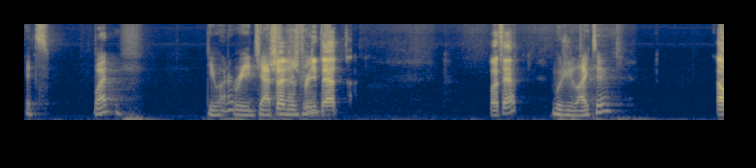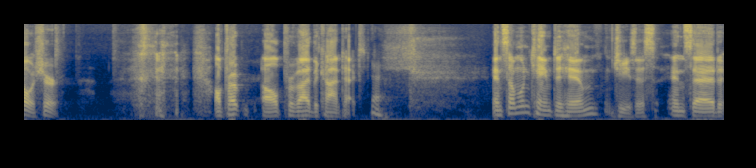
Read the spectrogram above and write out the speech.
It's what? Do you want to read chapter Should I just 19? read that? What's that? Would you like to? Oh, sure. I'll pro- I'll provide the context. Yeah. And someone came to him, Jesus, and said,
